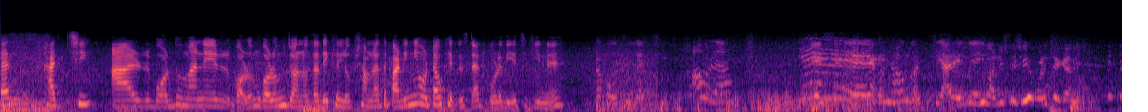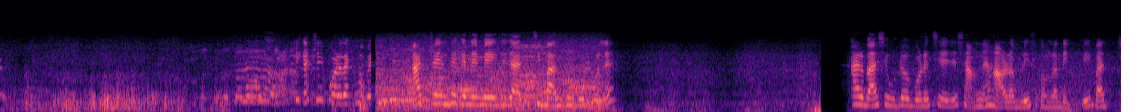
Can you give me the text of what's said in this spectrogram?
ব্যাস, খাচ্ছি, আর বর্ধমানের গরম গরম জনতা দেখে লোভ সামলাতে পারিনি, ওটাও খেতে স্টার্ট করে দিয়েছি কিনে। এখন ঢং করছি, আর এই যে এই মানুষটা শুয়ে পড়েছে এখানে। ঠিক আছে, পরে দেখা হবে। আর ট্রেন থেকে নেমে এই যে যাচ্ছি বাস ধরবো বলে। আর বাসে উঠেও পড়েছে এই যে সামনে হাওড়া ব্রিজ তোমরা দেখতেই পাচ্ছ।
